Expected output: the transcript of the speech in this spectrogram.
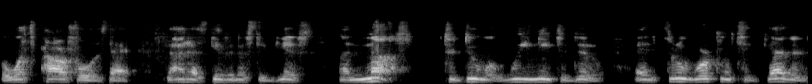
But what's powerful is that God has given us the gifts enough to do what we need to do. And through working together,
